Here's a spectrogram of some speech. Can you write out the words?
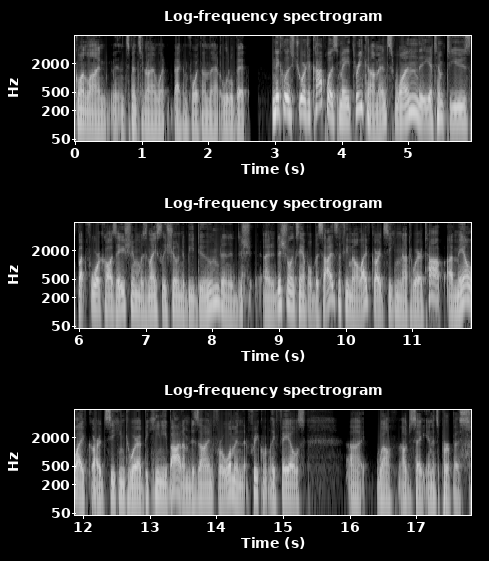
go online. And Spencer and I went back and forth on that a little bit. Nicholas Georgakopoulos made three comments. One, the attempt to use but for causation was nicely shown to be doomed. An, an additional example, besides the female lifeguard seeking not to wear a top, a male lifeguard seeking to wear a bikini bottom designed for a woman that frequently fails. Uh, well, I'll just say in its purpose.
